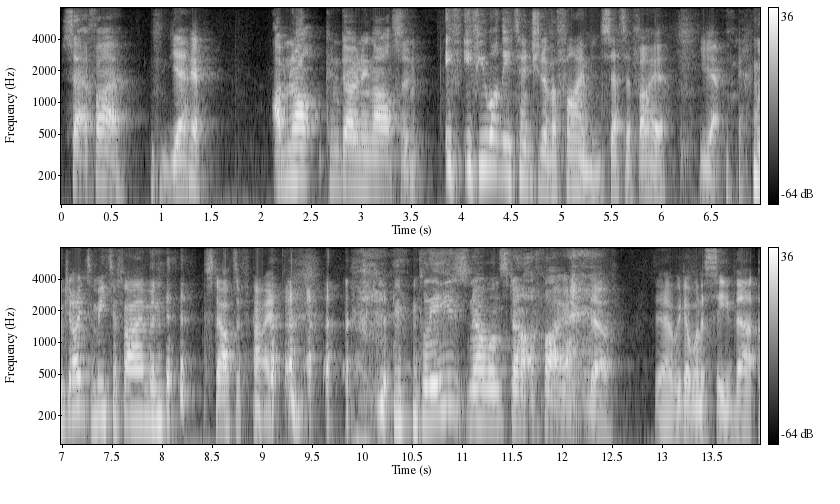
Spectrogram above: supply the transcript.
Set a fire. yeah. Yeah. I'm not condoning arson. If if you want the attention of a fireman, set a fire. Yeah. Would you like to meet a fireman? Start a fire. Please, no one start a fire. No. Yeah, we don't want to see that.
